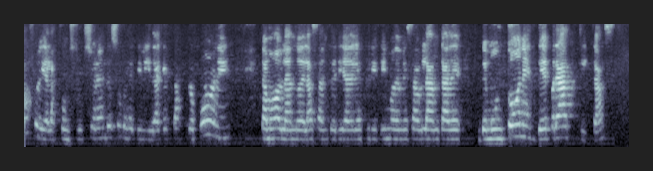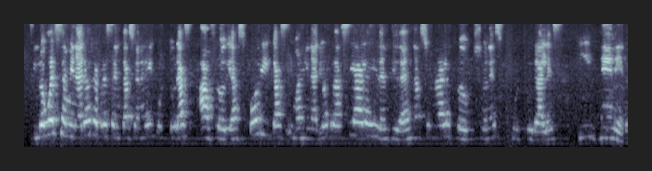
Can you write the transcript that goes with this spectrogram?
afro y a las construcciones de subjetividad que estas proponen. Estamos hablando de la santería, del espiritismo de mesa blanca, de, de montones de prácticas. Y luego el seminario Representaciones y Culturas Afrodiaspóricas, Imaginarios Raciales, Identidades Nacionales, Producciones Culturales y Género.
